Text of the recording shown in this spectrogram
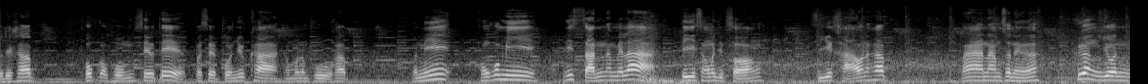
วัสดีครับ พบกับผมเซลเต้ประเสริฐผลยุทธคาทางมลำพูครับ วันนี้ผมก็มีนิสสันอเมร่าปี 2012 สีขาวนะครับ มานำเสนอเครื่องยนต์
